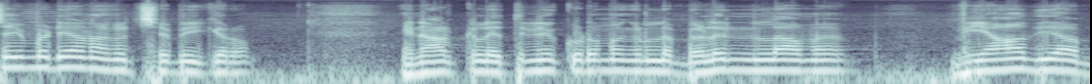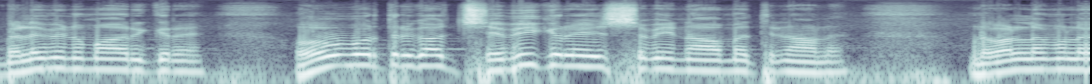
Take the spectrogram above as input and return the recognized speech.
செய்யும்படியாக நாங்கள் செபிக்கிறோம். இந்நாட்கள் எத்தனையோ குடும்பங்களில் பலன் இல்லாமல் வியாதியாக பலவீனமாக இருக்கிற ஒவ்வொருத்தருக்காக செபிக்கிற இயேசுவை நாமத்தினால் இந்த வல்லமுள்ள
